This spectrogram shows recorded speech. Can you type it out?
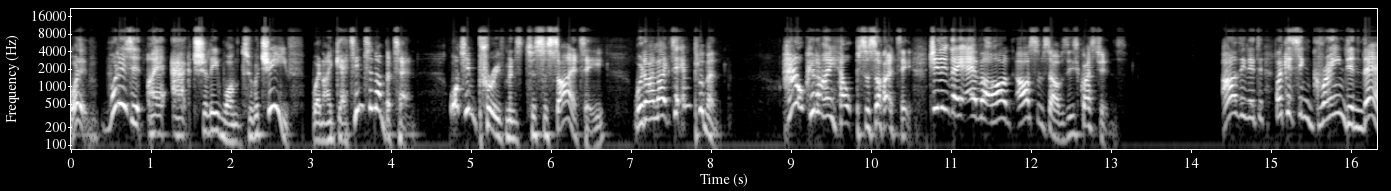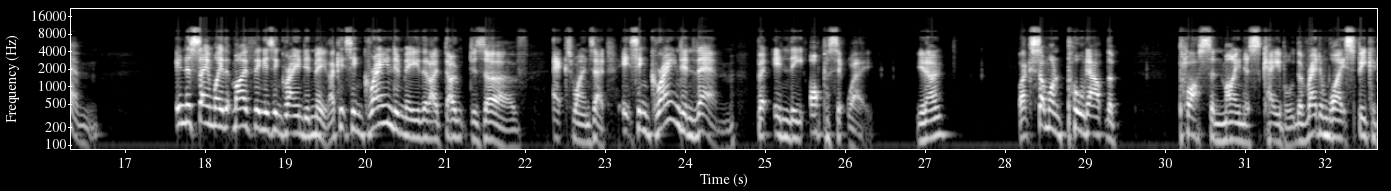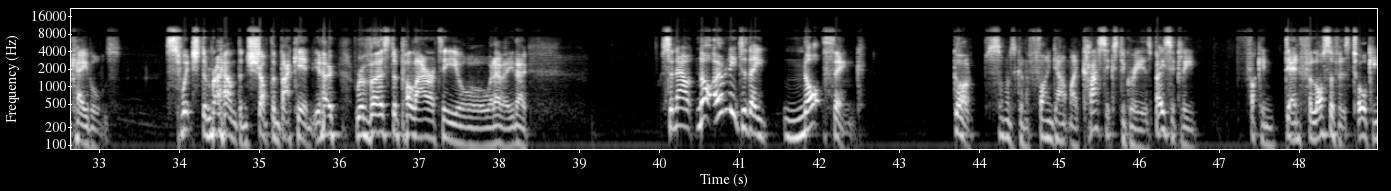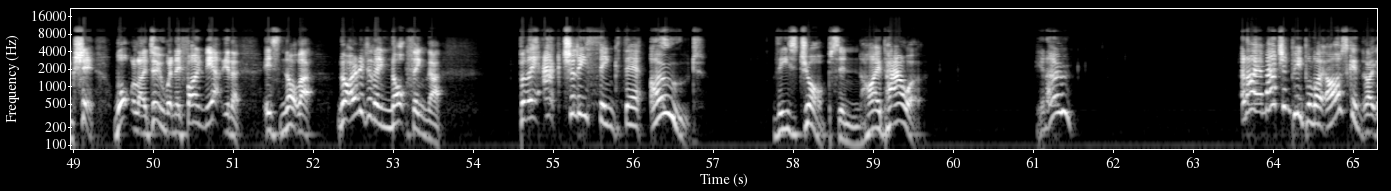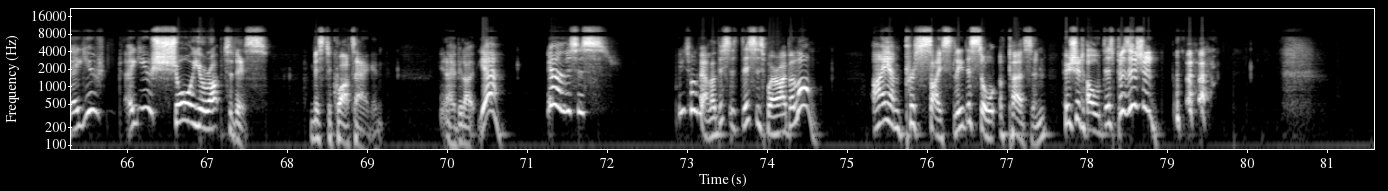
what, what is it I actually want to achieve when I get into number 10? What improvements to society would I like to implement? How could I help society? Do you think they ever ask themselves these questions? I don't think they do. Like it's ingrained in them in the same way that my thing is ingrained in me. Like it's ingrained in me that I don't deserve X, Y, and Z. It's ingrained in them, but in the opposite way. You know? Like someone pulled out the plus and minus cable, the red and white speaker cables, switched them around and shoved them back in, you know, reversed the polarity or whatever, you know. So now, not only do they not think, God, someone's going to find out my classics degree is basically fucking dead philosophers talking shit. What will I do when they find me out? You know, it's not that. Not only do they not think that, but they actually think they're owed these jobs in high power. You know? And I imagine people like asking, like, are you are you sure you're up to this, Mr. Kwarteng? You know, be like, yeah, yeah, this is what are you talking about? Like this is this is where I belong. I am precisely the sort of person who should hold this position.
